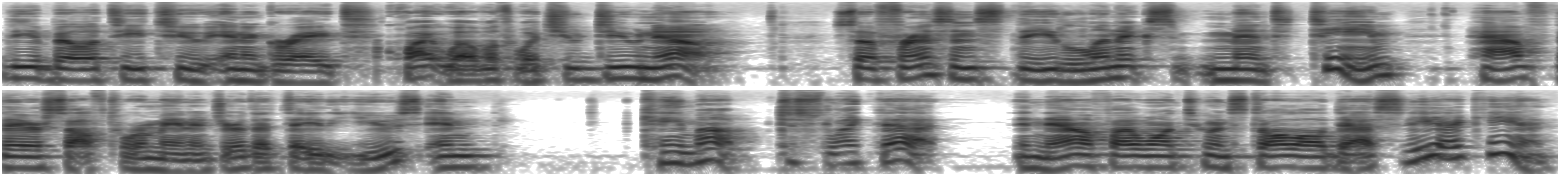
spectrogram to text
the ability to integrate quite well with what you do know. So for instance, the Linux Mint team have their software manager that they use and came up just like that. And now if I want to install Audacity, I can.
